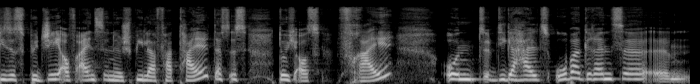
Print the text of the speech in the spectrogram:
dieses Budget auf einzelne Spieler verteilt. Das ist durchaus frei. Und die Gehaltsobergrenze ähm,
